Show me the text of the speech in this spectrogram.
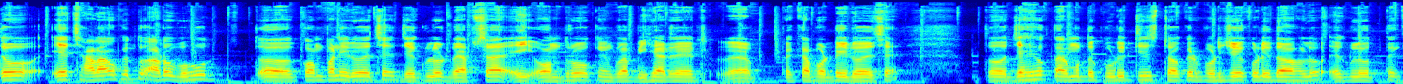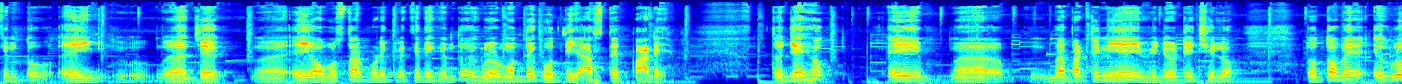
তো এছাড়াও কিন্তু আরও বহু কোম্পানি রয়েছে যেগুলোর ব্যবসা এই অন্ধ্র কিংবা বিহারের প্রেক্ষাপটেই রয়েছে। তো যাই হোক, তার মধ্যে কুড়িটি স্টকের পরিচয় করে দেওয়া হলো। এগুলোতে কিন্তু এই যে এই অবস্থার পরিপ্রেক্ষিতে কিন্তু এগুলোর মধ্যে গতি আসতে পারে। তো যাই হোক এই ব্যাপারটি নিয়ে এই ভিডিওটি ছিল। তো তবে এগুলো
